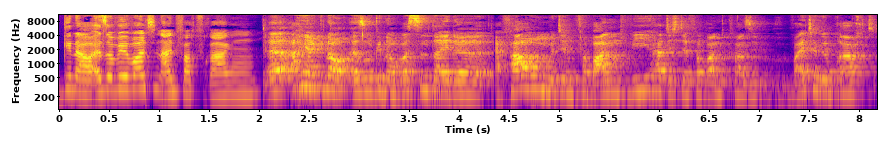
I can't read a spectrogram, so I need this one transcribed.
Genau, also wir wollten einfach fragen. Äh, ach ja, genau, also genau genau, was sind deine Erfahrungen mit dem Verband? Wie hat dich der Verband quasi weitergebracht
